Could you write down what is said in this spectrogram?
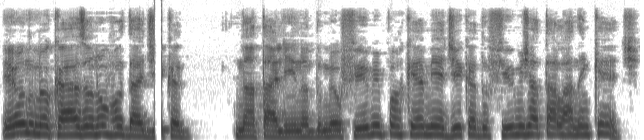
Eu, no meu caso, eu não vou dar dica natalina do meu filme, porque a minha dica do filme já está lá na enquete.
